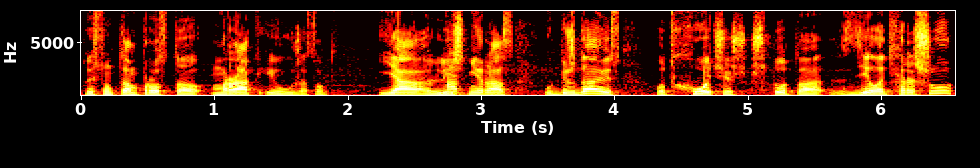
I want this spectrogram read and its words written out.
То есть ну там просто мрак и ужас. Вот я лишний раз убеждаюсь, вот хочешь что-то сделать хорошо,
